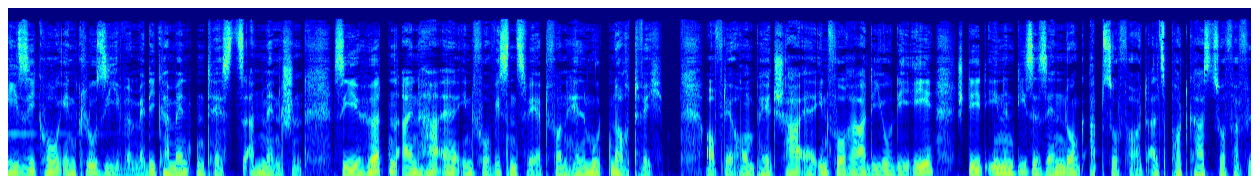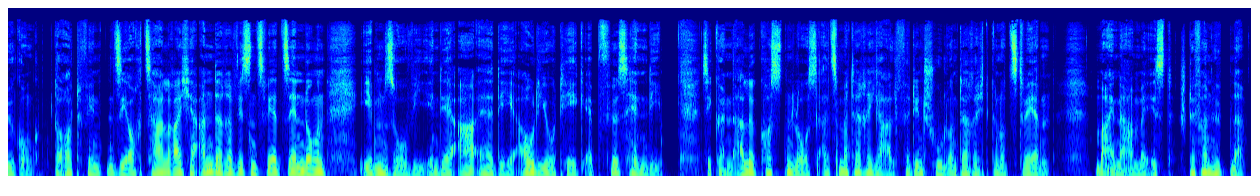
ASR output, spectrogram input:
Risikoinklusive Medikamententests an Menschen. Sie hörten ein HR-Info Wissenswert von Helmut Nordwig. Auf der Homepage hrinforadio.de steht Ihnen diese Sendung ab sofort als Podcast zur Verfügung. Dort finden Sie auch zahlreiche andere Wissenswertsendungen, ebenso wie in der ARD Audiothek App fürs Handy. Sie können alle kostenlos als Material für den Schulunterricht genutzt werden. Mein Name ist Stefan Hübner.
